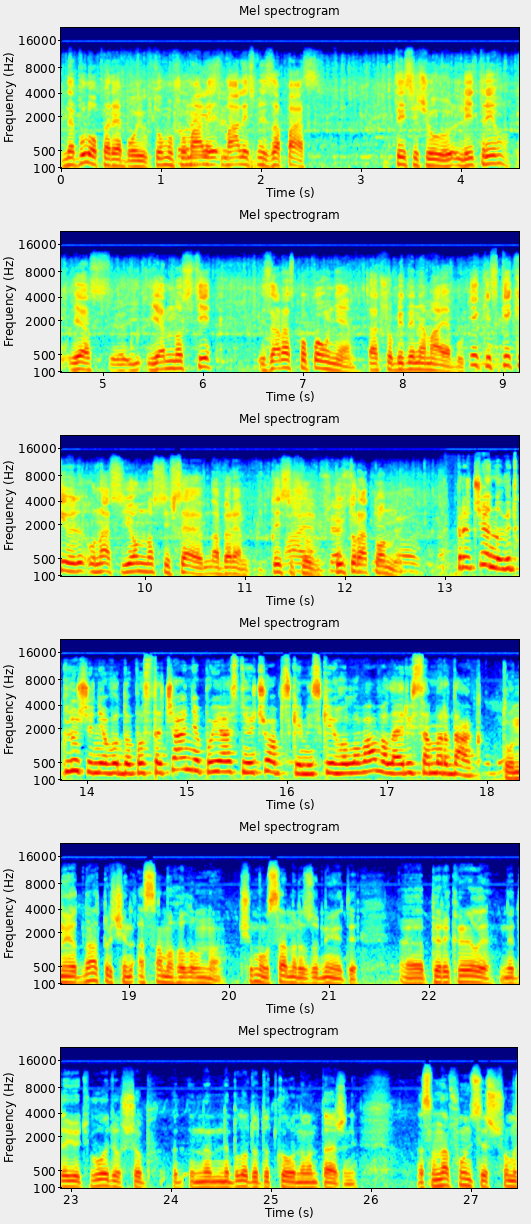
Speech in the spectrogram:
не було перебоїв, тому що мали, мали ми запас тисячу літрів є, ємності і зараз поповнюємо, так що біди не має бути. Скільки, скільки у нас ємності, все наберемо, тисячу, півтора тонни. Причину відключення водопостачання пояснює Чопський міський голова Валерій Самардак. То не одна причина, а саме головна. Чому ви самі розумієте, е, перекрили, не дають воду, щоб не було додаткового навантаження. Основна функція, що ми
